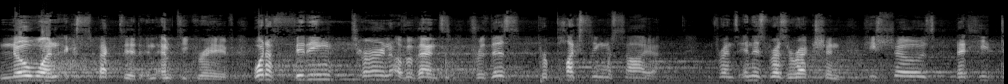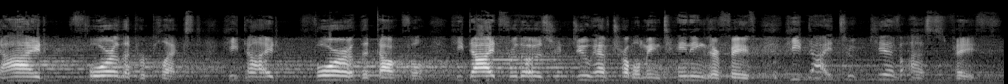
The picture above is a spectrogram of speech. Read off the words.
No one expected an empty grave. What a fitting turn of events for this perplexing Messiah. And friends, in his resurrection, he shows that he died for the perplexed. He died for the doubtful. He died for those who do have trouble maintaining their faith. He died to give us faith.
